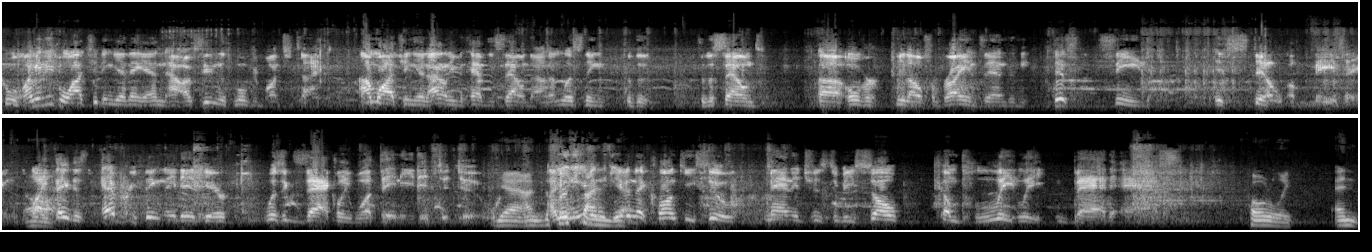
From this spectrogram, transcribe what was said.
cool. I mean, you can watch it and again now. I've seen this movie a bunch of times. I'm watching it. I don't even have the sound on. I'm listening to the to the sound uh, over, you know, from Brian's end, and this scene is still amazing. Oh. Like they just everything they did here was exactly what they needed to do. yeah. And the I first mean, time, even yeah. even the clunky suit manages to be so completely badass. Totally. And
